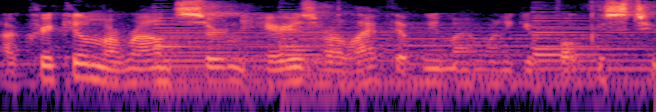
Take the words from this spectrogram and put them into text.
a curriculum around certain areas of our life that we might want to give focus to.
